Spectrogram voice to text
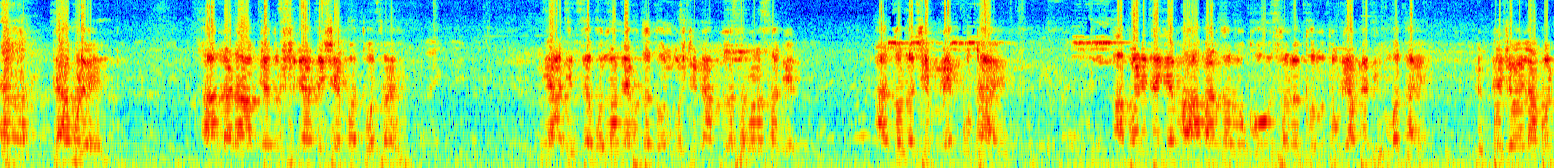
त्यामुळे हा लढा आमच्या दृष्टीने अतिशय महत्त्वाचा आहे. मी आधीच बोलणार नाही फक्त दोन गोष्टी मी आपल्याला सर्वांना सांगेन. आंदोलनाची मेन कुठं आहे आपण इथे जे महामार्ग रोखू सरळ करू तेवढी आपल्यात हिंमत आहे. बिबट्याच्या वेळेला आपण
